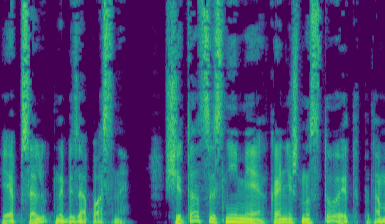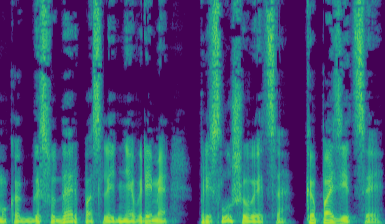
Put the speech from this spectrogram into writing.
и абсолютно безопасны. Считаться с ними, конечно, стоит, потому как государь последнее время прислушивается к оппозиции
